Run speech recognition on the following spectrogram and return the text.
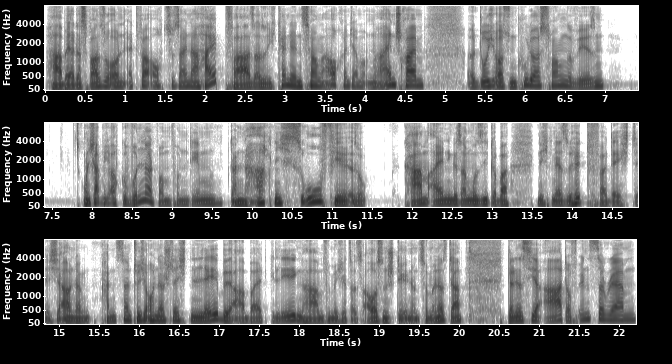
habe. Ja, das war so in etwa auch zu seiner Hype-Phase. Also ich kenne den Song auch, könnt ihr mal unten reinschreiben. Äh, durchaus ein cooler Song gewesen. Und ich habe mich auch gewundert, warum von dem danach nicht so viel, also kam einiges an Musik, aber nicht mehr so hitverdächtig. Ja, und dann kann es natürlich auch in der schlechten Labelarbeit gelegen haben, für mich jetzt als Außenstehenden zumindest. Ja, dann ist hier Art auf Instagram.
